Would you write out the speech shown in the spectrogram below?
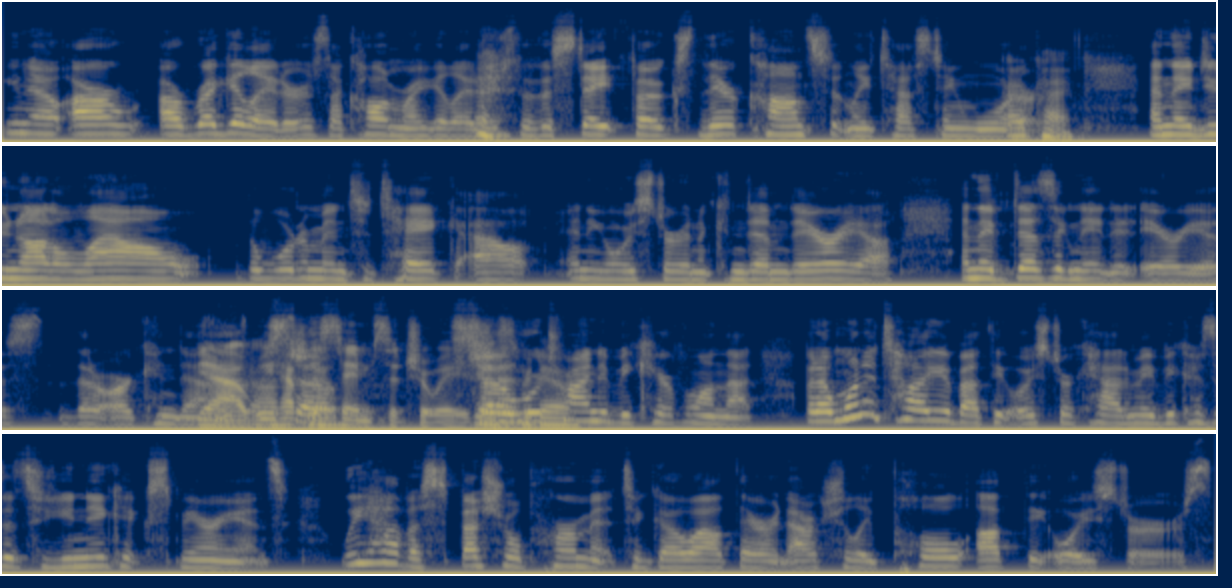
you know, our, our regulators, I call them regulators, they're the state folks, they're constantly testing water. Okay. And they do not allow the watermen to take out any oyster in a condemned area. And they've designated areas that are condemned. Yeah, we have the same situation. So Yes, we we're do. trying to be careful on that. But I want to tell you about the Oyster Academy because it's a unique experience. We have a special permit to go out there and actually pull up the oysters,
